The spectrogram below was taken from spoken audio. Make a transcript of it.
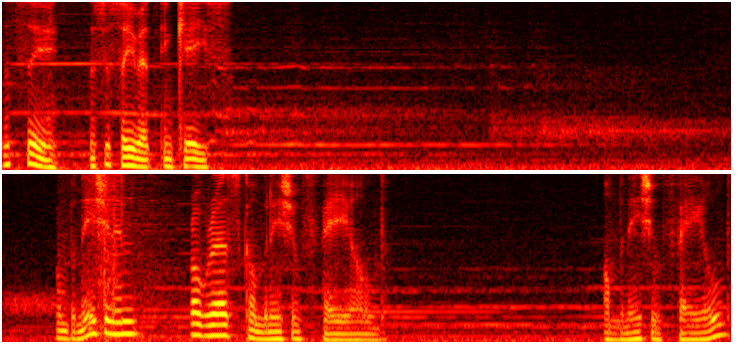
Let's see. Let's just save it in case. Combination in progress. Combination failed. Combination failed.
